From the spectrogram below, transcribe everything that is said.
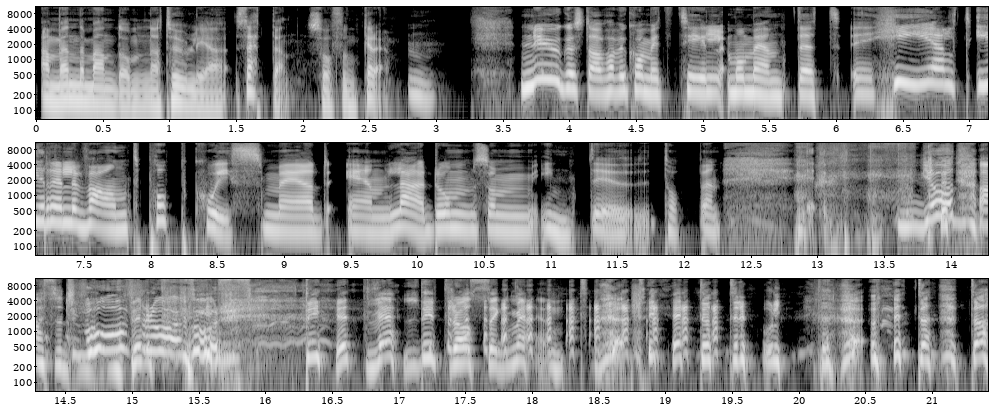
använder man de naturliga sätten så funkar det. Mm. Nu Gustav har vi kommit till momentet eh, helt irrelevant popquiz med en lärdom som inte är toppen. Har alltså, två frågor. Det är ett väldigt bra segment. Det är ett otroligt... Ta, ta,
